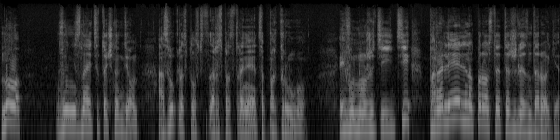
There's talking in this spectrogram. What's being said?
Но вы не знаете точно, где он. А звук распро- распространяется по кругу. И вы можете идти параллельно просто этой железной дороге.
